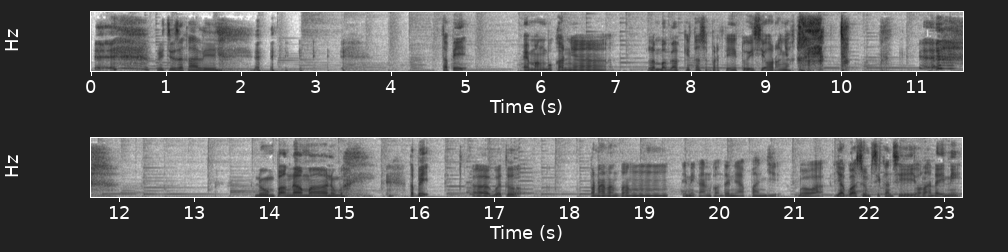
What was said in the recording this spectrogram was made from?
Lucu sekali. Tapi emang bukannya lembaga kita seperti itu isi orangnya numpang nama numpang. Tapi gue tuh pernah nonton ini kan kontennya Panji bahwa ya gue asumsikan si Yolanda ini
